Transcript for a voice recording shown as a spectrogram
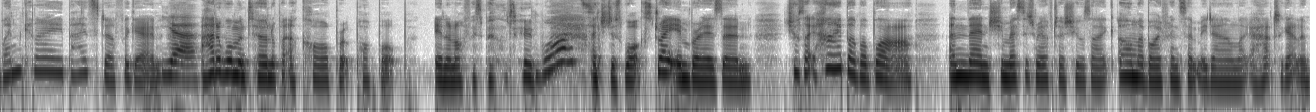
when can I buy stuff again? Yeah. I had a woman turn up at a corporate pop up in an office building. What? And she just walked straight in brazen. She was like, hi, blah, blah, blah. And then she messaged me after. She was like, oh, my boyfriend sent me down. Like, I had to get them.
